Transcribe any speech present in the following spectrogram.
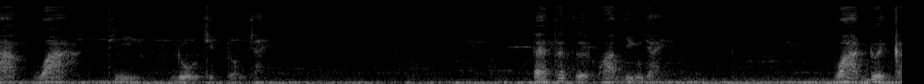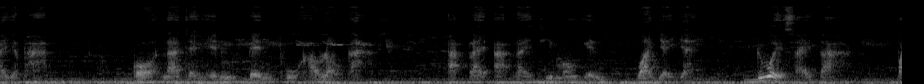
หากว่า ที่ดวงจิตดวงใจ แต่ถ้าเกิดความยิ่งใหญ่ว่าด้วยกายภาพ ก็น่าจะเห็นเป็นภูเขาเหล่ากาอะไรอะไรที่มองเห็นว่าใหญ่ ๆ ด้วยสายตาไป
